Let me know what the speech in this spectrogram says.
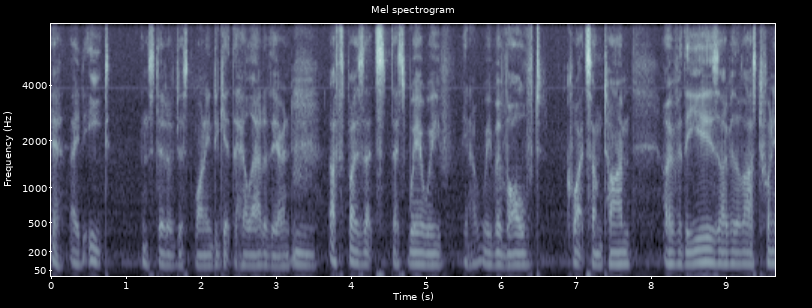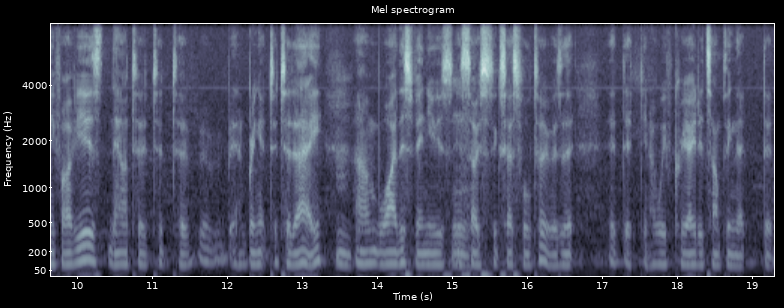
yeah, they'd eat instead of just wanting to get the hell out of there. And Mm. I suppose that's that's where we've you know we've evolved quite some time over the years, over the last 25 years now to to, to uh, bring it to today. Mm. Um, why this venue is, is Mm. so successful too is that it, it you know we've created something that that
